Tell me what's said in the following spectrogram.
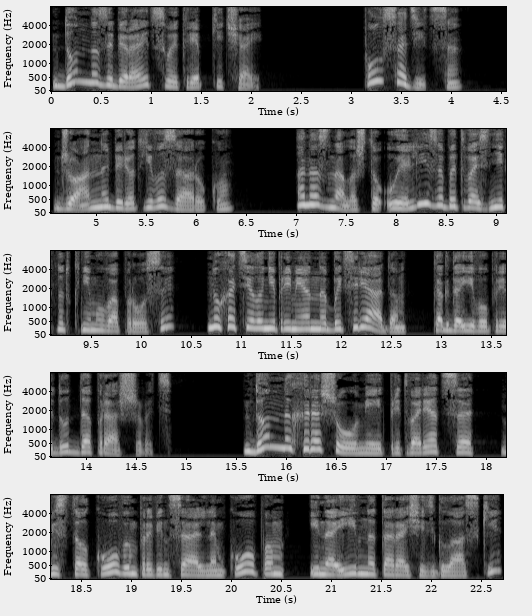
Донна забирает свой крепкий чай. Пол садится. Джоанна берет его за руку. Она знала, что у Элизабет возникнут к нему вопросы, но хотела непременно быть рядом, когда его придут допрашивать. Донна хорошо умеет притворяться бестолковым провинциальным копом и наивно таращить глазки,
